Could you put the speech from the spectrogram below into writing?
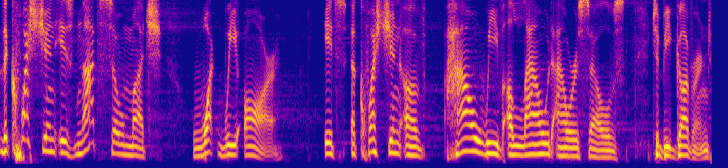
the question is not so much what we are, it's a question of how we've allowed ourselves to be governed.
